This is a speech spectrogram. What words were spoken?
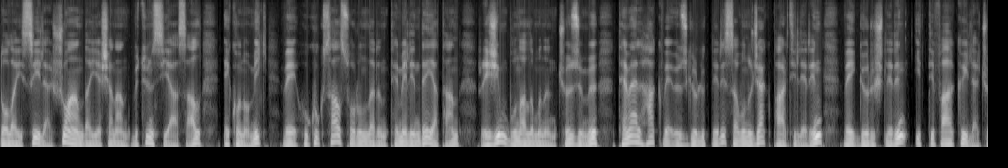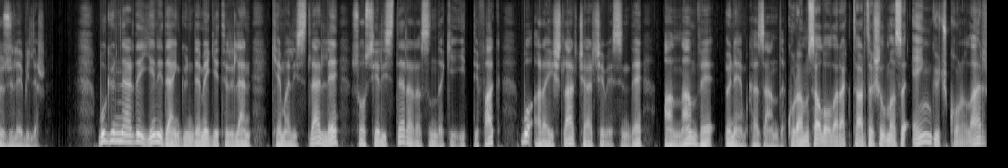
Dolayısıyla şu anda yaşanan bütün siyasal, ekonomik ve hukuksal sorunların temelinde yatan rejim bunalımının çözümü temel hak ve özgürlükleri savunacak partilerin ve görüşlerin ittifakıyla çözülebilir. Bugünlerde yeniden gündeme getirilen Kemalistlerle sosyalistler arasındaki ittifak bu arayışlar çerçevesinde anlam ve önem kazandı. Kuramsal olarak tartışılması en güç konular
